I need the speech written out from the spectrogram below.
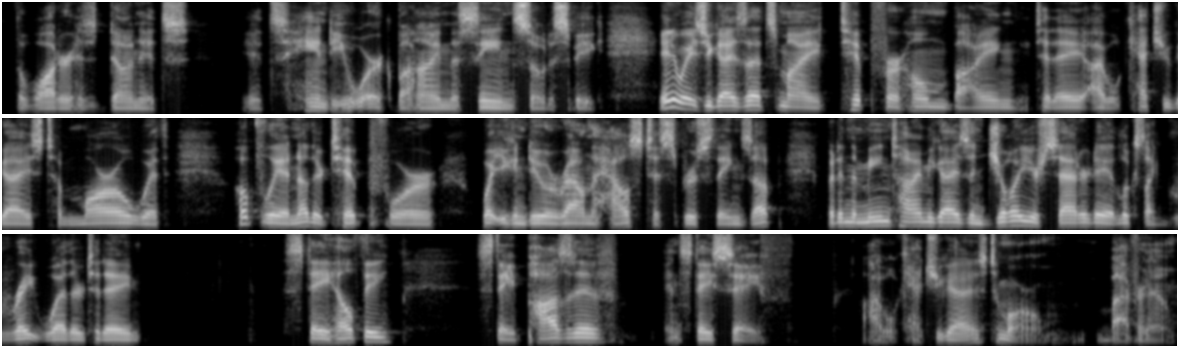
the water has done its it's handiwork behind the scenes, so to speak. Anyways, you guys, that's my tip for home buying today. I will catch you guys tomorrow with hopefully another tip for what you can do around the house to spruce things up. But in the meantime, you guys enjoy your Saturday. It looks like great weather today. Stay healthy, stay positive, and stay safe. I will catch you guys tomorrow. Bye for now.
